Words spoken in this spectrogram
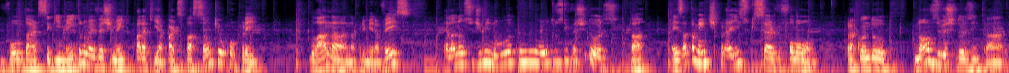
vou dar seguimento no meu investimento para que a participação que eu comprei lá na, na primeira vez ela não se diminua com outros investidores, tá? É exatamente para isso que serve o follow-on. Para quando novos investidores entrarem,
